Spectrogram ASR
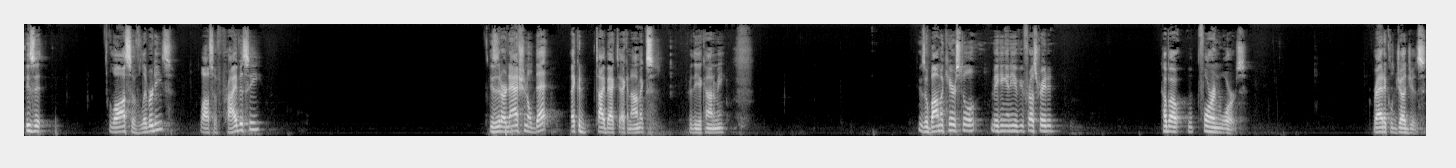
Is it loss of liberties? Loss of privacy? Is it our national debt? That could tie back to economics or the economy. Is Obamacare still making any of you frustrated? How about foreign wars? Radical judges,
